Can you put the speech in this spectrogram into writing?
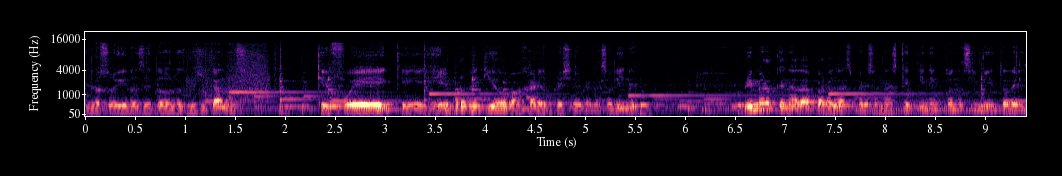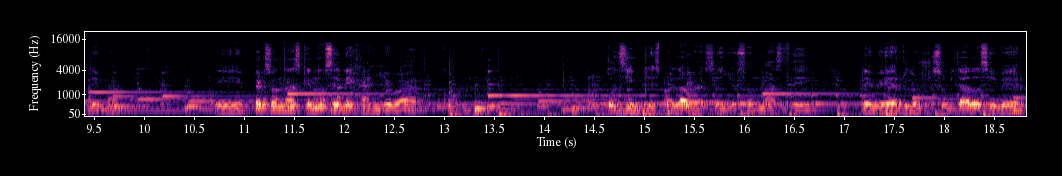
en los oídos de todos los mexicanos, que fue que él prometió bajar el precio de la gasolina. Primero que nada para las personas que tienen conocimiento del tema, eh, personas que no se dejan llevar con, con simples palabras, ellos son más de, de ver los resultados y ver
